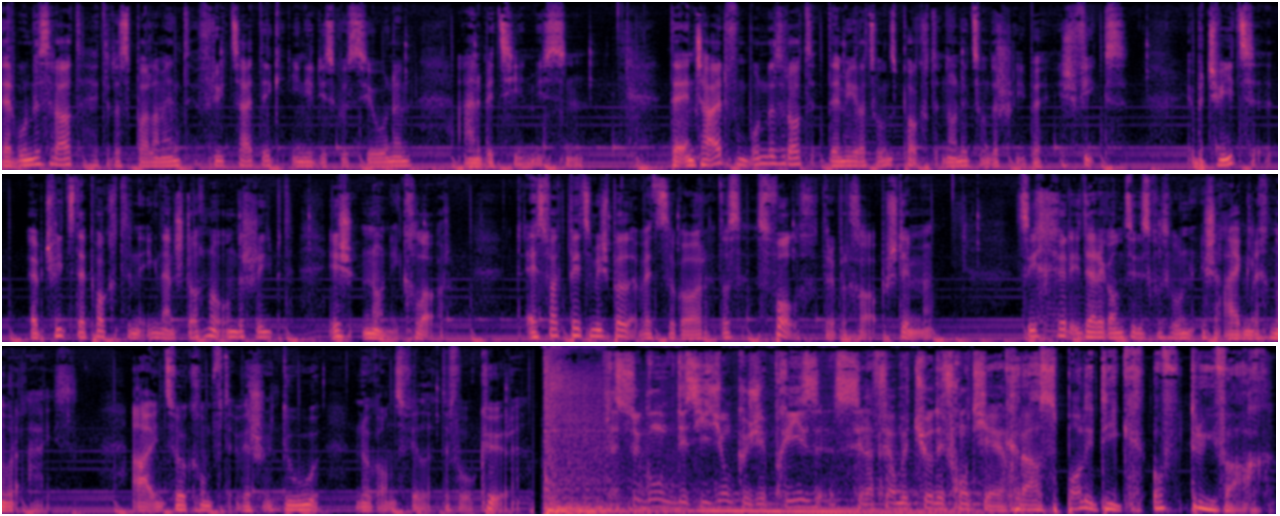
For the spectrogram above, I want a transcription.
Der Bundesrat hätte das Parlament frühzeitig in die Diskussionen einbeziehen müssen. Der Entscheid vom Bundesrat, den Migrationspakt noch nicht zu unterschreiben, ist fix. Über die Schweiz, ob die Schweiz den Pakt irgendwann doch noch unterschreibt, ist noch nicht klar. Die SVP zum Beispiel will sogar, dass das Volk darüber abstimmen kann. Sicher in dieser ganzen Diskussion ist eigentlich nur eins. Auch in Zukunft wirst du noch ganz viel davon hören. La seconde décision que j'ai prise, c'est la fermeture des frontières. Krass Politik auf dreifach.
